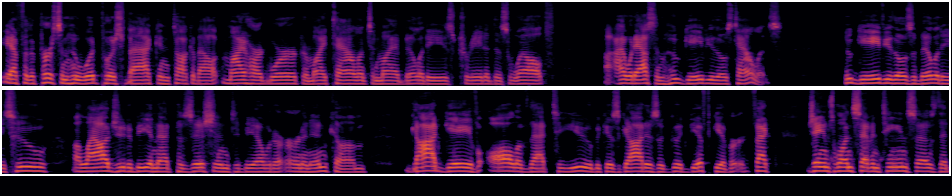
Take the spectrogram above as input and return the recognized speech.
Yeah, for the person who would push back and talk about my hard work or my talents and my abilities created this wealth, I would ask them, who gave you those talents? Who gave you those abilities? Who allowed you to be in that position to be able to earn an income? God gave all of that to you because God is a good gift giver. In fact, James 1:17 says that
